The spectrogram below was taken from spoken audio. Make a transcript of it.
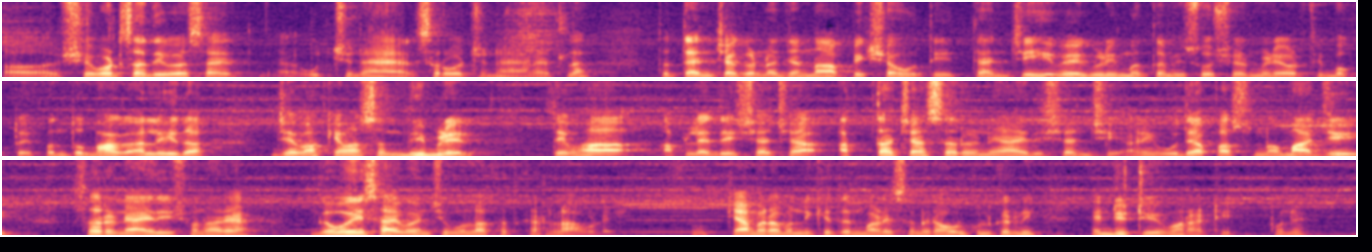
अ, शेवटचा दिवस आहे अ, उच्च न्यायालय सर्वोच्च न्यायालयातला तर त्यांच्याकडनं ज्यांना अपेक्षा होती त्यांचीही वेगळी मतं मी सोशल मीडियावरती बघतोय पण तो भाग अलहिदा जेव्हा केव्हा संधी मिळेल तेव्हा आपल्या देशाच्या आत्ताच्या सरन्यायाधीशांची आणि उद्यापासून माजी सरन्यायाधीश होणाऱ्या गवई साहेबांची मुलाखत करायला आवडेल. कॅमेरामन निकेतन माडेसमी Rahul Kulkarni N D T V Marathi Pune.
